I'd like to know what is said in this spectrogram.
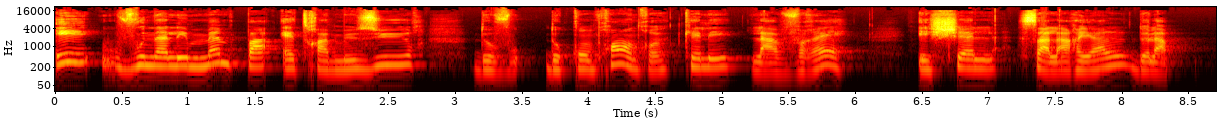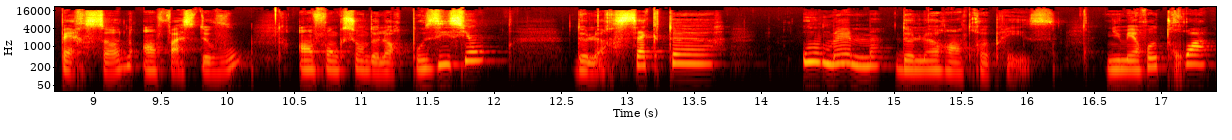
et vous n'allez même pas être à mesure de, comprendre quelle est la vraie échelle salariale de la personne en face de vous en fonction de leur position, de leur secteur ou même de leur entreprise. Numéro 3,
